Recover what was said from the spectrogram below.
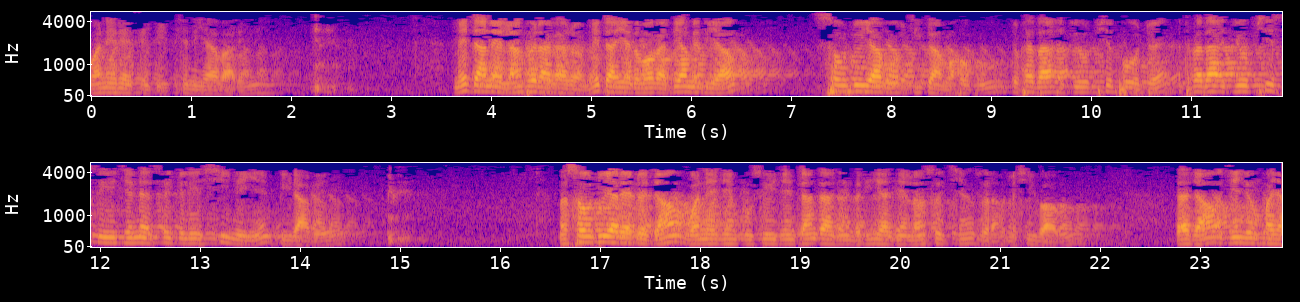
ဝမ်းနေတဲ့စိတ်ကြီးဖြစ်နေရပါတယ်မေတ္တာနဲ့လမ်းခွဲတာကတော့မေတ္တာရဲ့သဘောကတရားနဲ့တရားဆုံးတွေ့ရဖို့အဓိကမဟုတ်ဘူးတစ်ဖက်သားအကျိုးဖြစ်ဖို့အတွက်တစ်ဖက်သားအကျိုးဖြစ်စေခြင်းနဲ့စိတ်ကလေးရှိနေရင်ပြီးတာပဲမဆုံးတွေ့ရတဲ့အတွက်ကြောင့်ဝမ်းနေခြင်းပူဆွေးခြင်းတန်တာခြင်းတတိယခြင်းလွန်ဆွခြင်းဆိုတာမရှိပါဘူးဒါကြောင့်အချင်းချင်းမှတ်ရ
